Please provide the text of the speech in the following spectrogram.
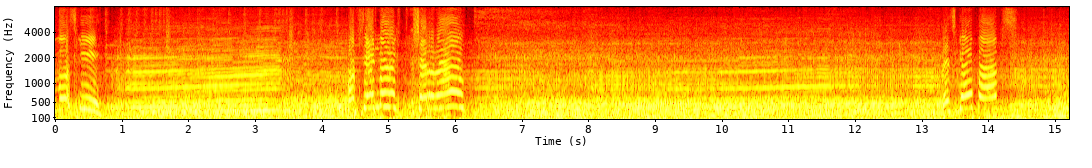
mga Pops and Mark, out! Let's go Pops!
